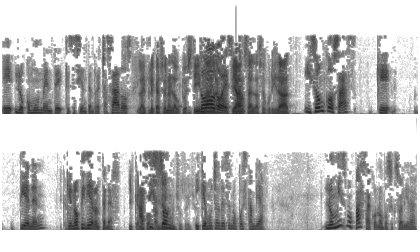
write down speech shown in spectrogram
eh, lo comúnmente que se sienten rechazados. La implicación en la autoestima, Todo en la esto. confianza, en la seguridad. Y son cosas que tienen que no pidieron tener. Y que no Así son muchos de ellos. y que muchas veces no puedes cambiar. Lo mismo pasa con la homosexualidad.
